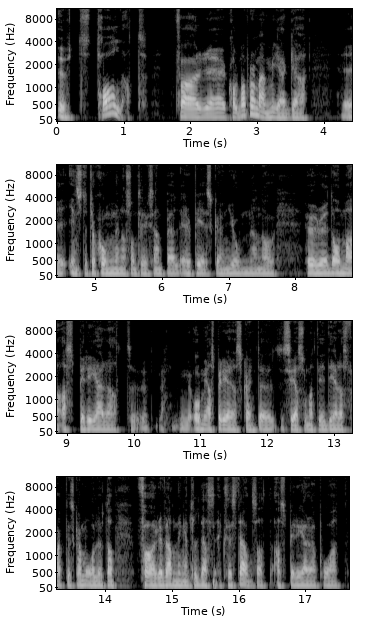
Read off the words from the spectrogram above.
uttalat. För eh, kollar man på de här mega eh, institutionerna som till exempel Europeiska unionen och hur de har aspirerat. Eh, Och med aspirerat ska inte ses som att det är deras faktiska mål utan förevändningen till dess existens. Att aspirera på att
